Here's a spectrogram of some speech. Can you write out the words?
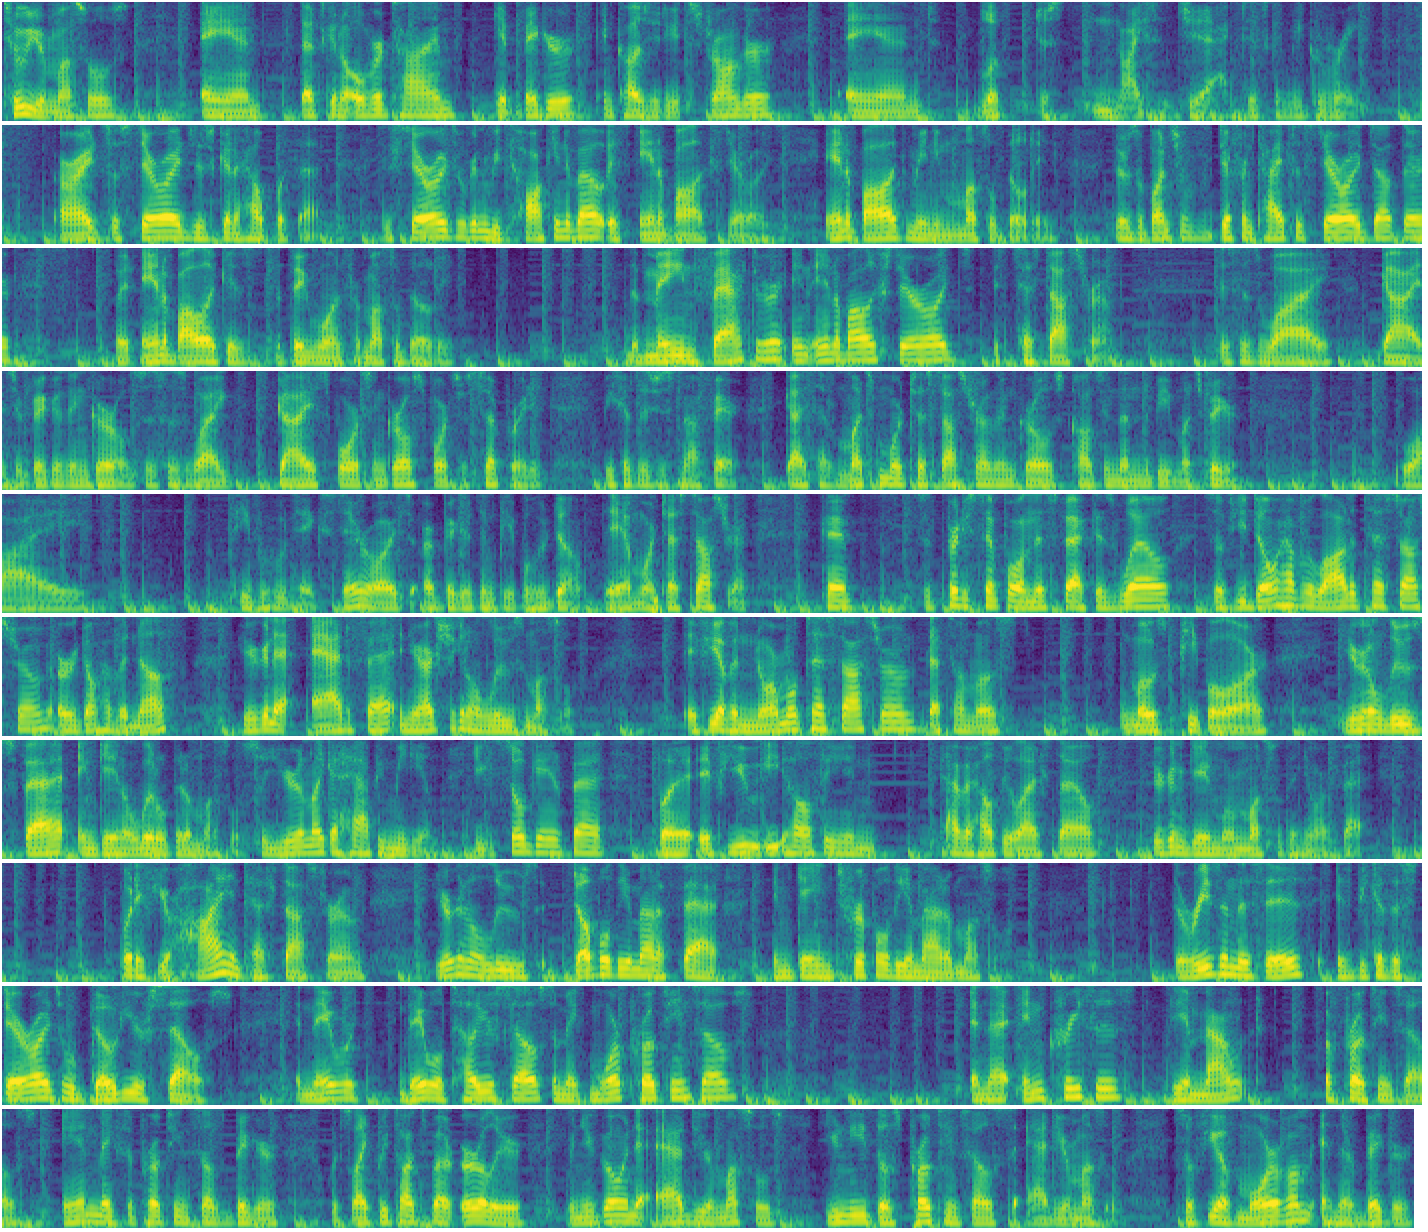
to your muscles, and that's gonna over time get bigger and cause you to get stronger and look just nice and jacked. It's gonna be great. All right, so steroids is gonna help with that. The steroids we're gonna be talking about is anabolic steroids. Anabolic meaning muscle building. There's a bunch of different types of steroids out there, but anabolic is the big one for muscle building. The main factor in anabolic steroids is testosterone. This is why guys are bigger than girls. This is why guy sports and girl sports are separated because it's just not fair. Guys have much more testosterone than girls, causing them to be much bigger. Why people who take steroids are bigger than people who don't. They have more testosterone. Okay? So it's pretty simple on this fact as well. So if you don't have a lot of testosterone or don't have enough, you're going to add fat and you're actually going to lose muscle. If you have a normal testosterone, that's how most most people are, you're gonna lose fat and gain a little bit of muscle. So you're in like a happy medium. You can still gain fat, but if you eat healthy and have a healthy lifestyle, you're gonna gain more muscle than you are fat. But if you're high in testosterone, you're gonna lose double the amount of fat and gain triple the amount of muscle. The reason this is is because the steroids will go to your cells and they were they will tell your cells to make more protein cells and that increases the amount of protein cells and makes the protein cells bigger, which, like we talked about earlier, when you're going to add to your muscles, you need those protein cells to add to your muscle. So, if you have more of them and they're bigger,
